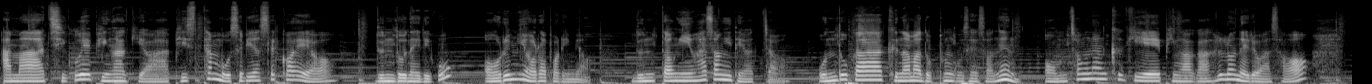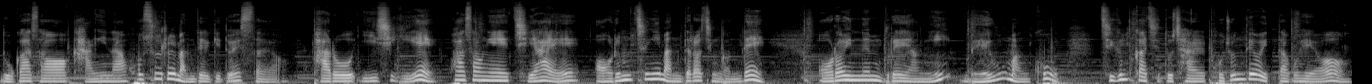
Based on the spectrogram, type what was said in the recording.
아마 지구의 빙하기와 비슷한 모습이었을 거예요. 눈도 내리고 얼음이 얼어버리며 눈덩이 화성이 되었죠. 온도가 그나마 높은 곳에서는 엄청난 크기의 빙하가 흘러내려와서 녹아서 강이나 호수를 만들기도 했어요. 바로 이 시기에 화성의 지하에 얼음층이 만들어진 건데 얼어있는 물의 양이 매우 많고 지금까지도 잘 보존되어 있다고 해요.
